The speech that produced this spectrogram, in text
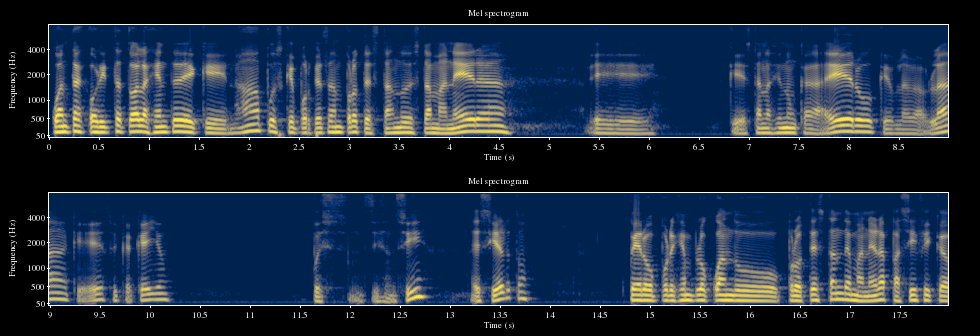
¿cuánta ahorita toda la gente de que, no, pues que por qué están protestando de esta manera? Eh, que están haciendo un cagadero, que bla, bla, bla, que esto y que aquello. Pues dicen, sí, es cierto. Pero, por ejemplo, cuando protestan de manera pacífica,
